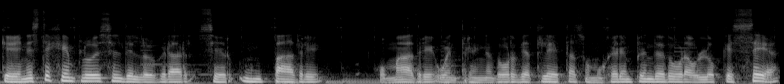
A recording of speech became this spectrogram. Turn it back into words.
que en este ejemplo es el de lograr ser un padre o madre o entrenador de atletas o mujer emprendedora o lo que sea,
